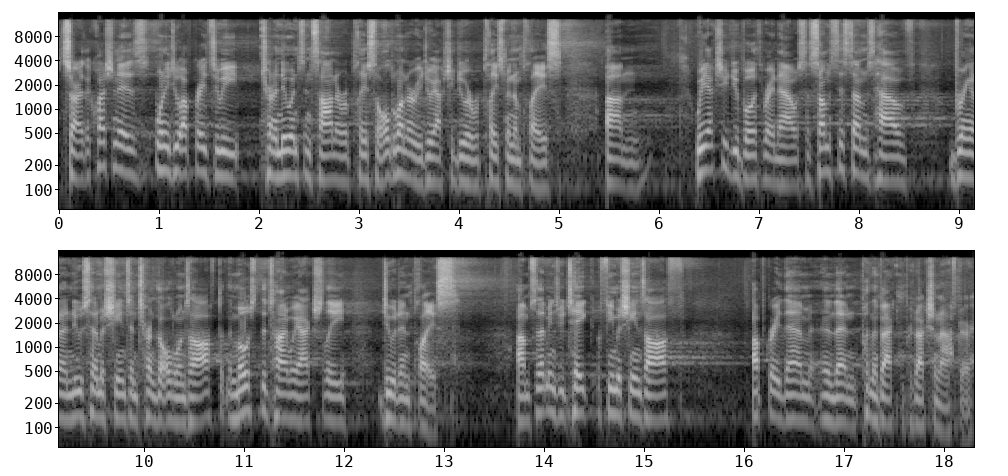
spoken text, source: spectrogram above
sorry, the question is, when we do upgrades, do we turn a new instance on and replace the old one, or do we actually do a replacement in place? Um, we actually do both right now. So some systems have bring in a new set of machines and turn the old ones off, but most of the time we actually do it in place. Um, so that means we take a few machines off, upgrade them, and then put them back in production after.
